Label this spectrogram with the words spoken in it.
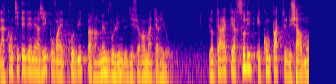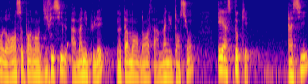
la quantité d'énergie pouvant être produite par un même volume de différents matériaux. Le caractère solide et compact du charbon le rend cependant difficile à manipuler, notamment dans sa manutention, et à stocker. Ainsi,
